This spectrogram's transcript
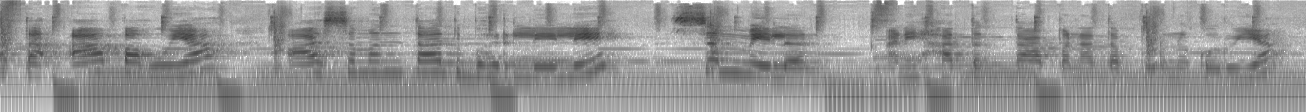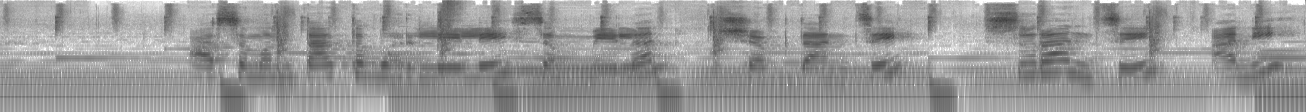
आता आ पाहूया. आसमंतात भरलेले संमेलन. आणि हा तक्ता आपण आता पूर्ण करूया. असमंतात भरलेले संमेलन शब्दांचे सुरांचे आणि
